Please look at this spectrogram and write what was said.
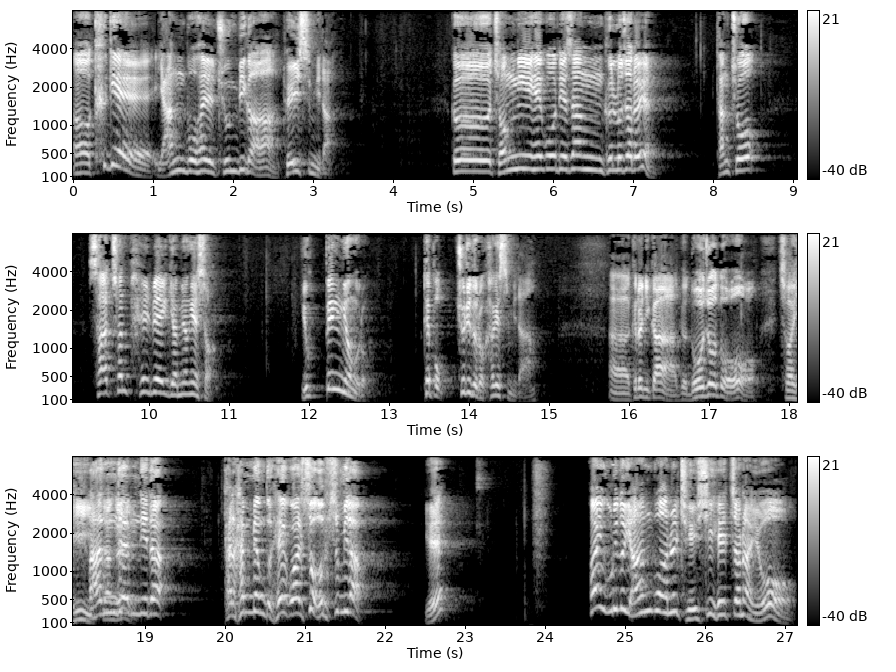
어, 크게 양보할 준비가 돼 있습니다. 그 정리해고 대상 근로자를 당초 4,800여 명에서 600명으로 대폭 줄이도록 하겠습니다. 아, 그러니까 그 노조도 저희 입장을 안 됩니다. 단 한 명도 해고할 수 없습니다. 예? 아니 우리도 양보안을 제시했잖아요.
